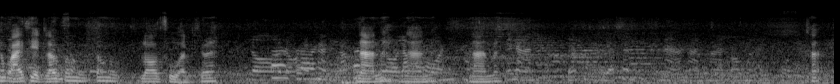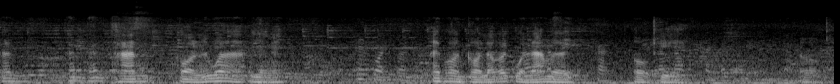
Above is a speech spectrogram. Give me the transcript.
ถวายเสร็จเราต้องต้องรอสวดใช่ไหมรอรอให้ท่านรับนานไหมรอรับนานไหมพรนานไหมไม่นานเดี๋ยวเดี๋ยวท่านพิจารณาอาหารมาลองมาให้พรท่านท่านท่านท่านทานก่อนหรือว่ายังไง ให้พรก่อนให้พรก่อนแล้วก็กรวดน้ำเลย ค่ะโอเค ท่านก็ลองโอเค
